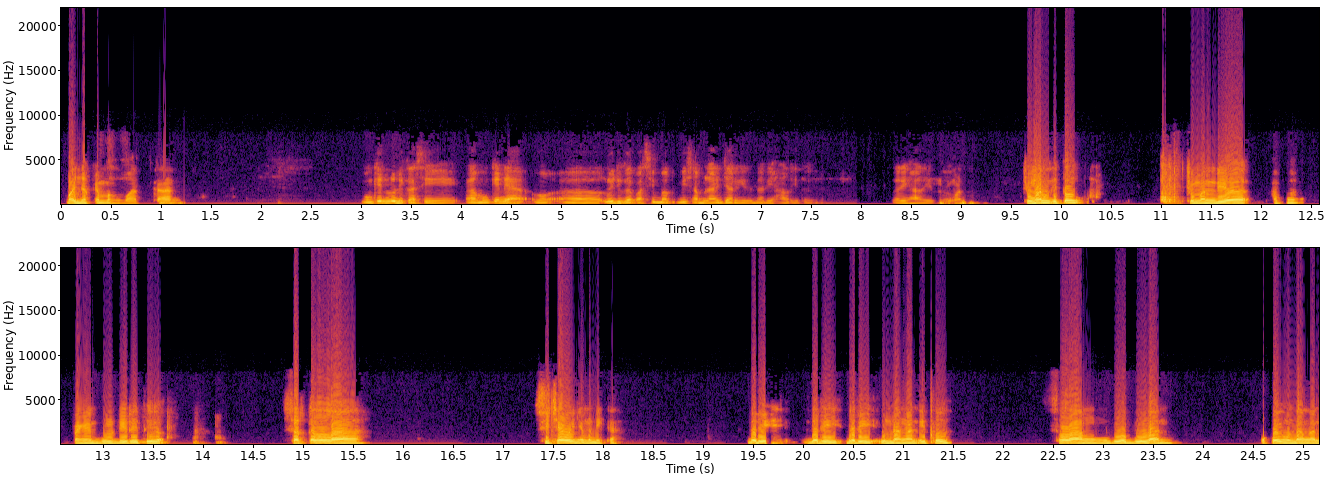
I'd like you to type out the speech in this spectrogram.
banyak yang menguatkan mungkin lu dikasih eh, mungkin ya eh, lu juga pasti bisa belajar gitu dari hal itu. Dari hal itu. Cuman- cuman itu cuman dia apa pengen bunuh diri tuh ya setelah si ceweknya menikah. Dari dari dari undangan itu selang dua bulan pokoknya undangan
